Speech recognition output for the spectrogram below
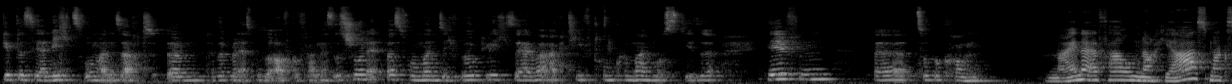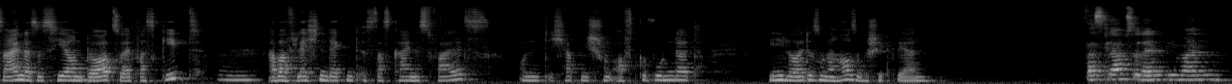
gibt es ja nichts, wo man sagt, ähm, da wird man erstmal so aufgefangen. Es ist schon etwas, wo man sich wirklich selber aktiv drum kümmern muss, diese Hilfen äh, zu bekommen. Meiner Erfahrung nach ja. Es mag sein, dass es hier und dort so etwas gibt, mhm. aber flächendeckend ist das keinesfalls. Und ich habe mich schon oft gewundert, wie die Leute so nach Hause geschickt werden. Was glaubst du denn, wie man,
